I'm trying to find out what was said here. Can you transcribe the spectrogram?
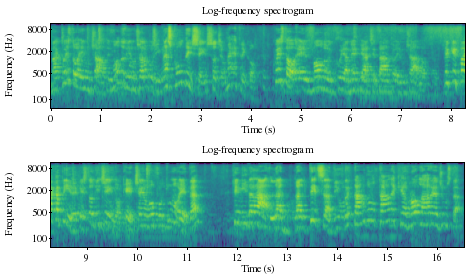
ma questo enunciato, il modo di enunciarlo così, nasconde il senso geometrico. Questo è il modo in cui a me piace tanto enunciarlo, perché fa capire che sto dicendo che c'è un opportuno eta che mi darà l'altezza di un rettangolo tale che avrò l'area giusta.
